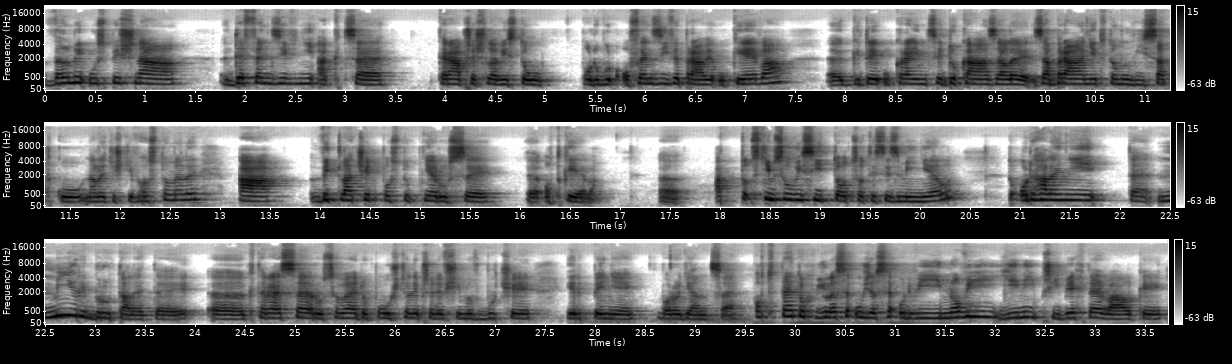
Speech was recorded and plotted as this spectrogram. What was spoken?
velmi úspěšná defenzivní akce, která přešla v jistou podobu ofenzívy právě u Kijeva, kdy Ukrajinci dokázali zabránit tomu výsadku na letišti v Hostomili a vytlačit postupně Rusy od Kijeva. A to, s tím souvisí to, co ty jsi zmínil, to odhalení té míry brutality, eh, které se Rusové dopouštěli především v Buči, Irpini, Boroděnce. Od této chvíle se už zase odvíjí nový jiný příběh té války,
